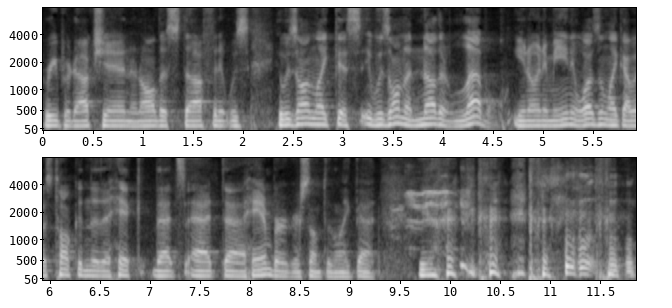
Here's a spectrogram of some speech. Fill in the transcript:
reproduction and all this stuff, and it was it was on like this. It was on another level. You know what I mean? It wasn't like I was talking to the hick that's at uh, Hamburg or something like that. You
